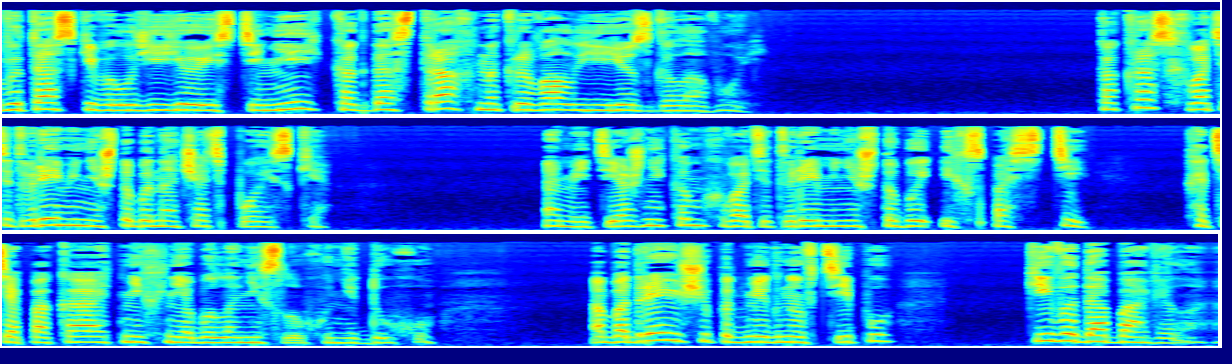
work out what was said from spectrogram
вытаскивал ее из теней, когда страх накрывал ее с головой. Как раз хватит времени, чтобы начать поиски. А мятежникам хватит времени, чтобы их спасти, хотя пока от них не было ни слуху, ни духу. Ободряюще подмигнув типу, Кива добавила.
